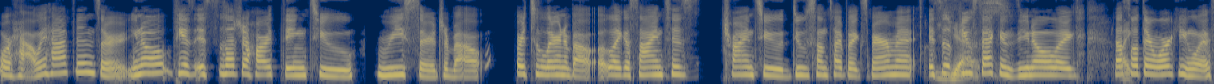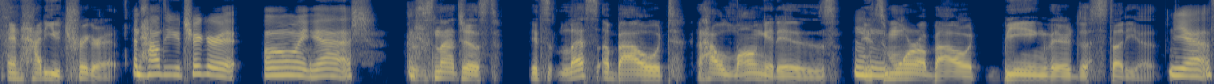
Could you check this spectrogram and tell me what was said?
or how it happens, or, you know, because it's such a hard thing to research about or to learn about. Like, a scientist trying to do some type of experiment, it's a few seconds, you know, like, that's Like- what they're working with. And how do you trigger it? And how do you trigger it? Oh my gosh. Because it's not just, it's less about how long it is. It's Mhm. more about being there to study it. Yes.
